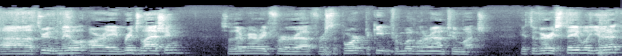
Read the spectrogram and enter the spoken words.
uh, through the middle are a bridge lashing, so they're merely for, uh, for support to keep them from wiggling around too much. It's a very stable unit.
